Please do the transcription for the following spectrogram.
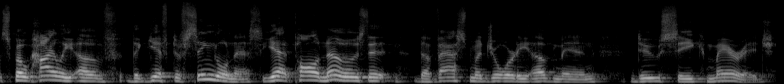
spoke highly of the gift of singleness, yet Paul knows that the vast majority of men do seek marriage.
